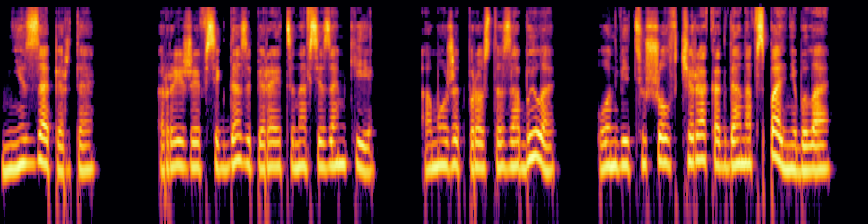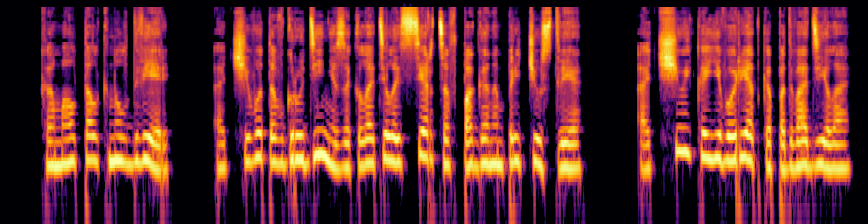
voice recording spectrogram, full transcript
не заперта. Рыжая всегда запирается на все замки. А может, просто забыла? Он ведь ушел вчера, когда она в спальне была. Камал толкнул дверь. От чего-то в грудине заколотилось сердце в поганом предчувствии. А чуйка его редко подводила.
